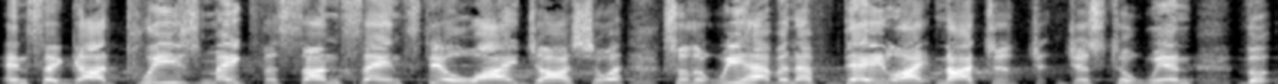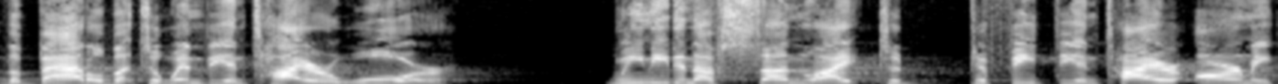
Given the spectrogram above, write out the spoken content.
and said, God, please make the sun stand still. Why, Joshua? So that we have enough daylight, not just, just to win the, the battle, but to win the entire war. We need enough sunlight to defeat the entire army.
